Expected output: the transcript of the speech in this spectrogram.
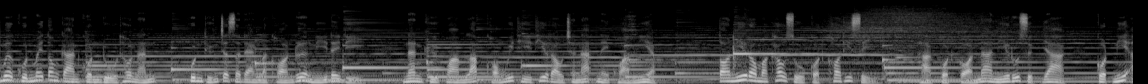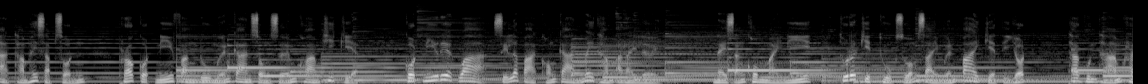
เมื่อคุณไม่ต้องการคนดูเท่านั้น คุณถึงจะแสดงละครเรื่องนี้ได้ดี นั่นคือความลับของวิธีที่เราชนะในความเงียบ ตอนนี้เรามาเข้าสู่กฎข้อที่ 4 หากกฎก่อนหน้านี้รู้สึกยาก กฎนี้อาจทำให้สับสน เพราะกฎนี้ฟังดูเหมือนการส่งเสริมความขี้เกียจ กฎนี้เรียกว่าศิลปะของการไม่ทำอะไรเลย ในสังคมใหม่นี้ ธุรกิจถูกสวมใส่เหมือนป้ายเกียรติยศ ถ้าคุณถามใคร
